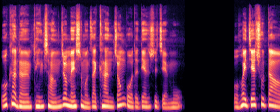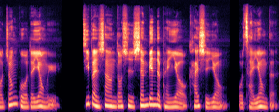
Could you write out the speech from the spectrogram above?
我可能平常就没什么在看中国的电视节目。我会接触到中国的用语，基本上都是身边的朋友开始用，我才用的。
